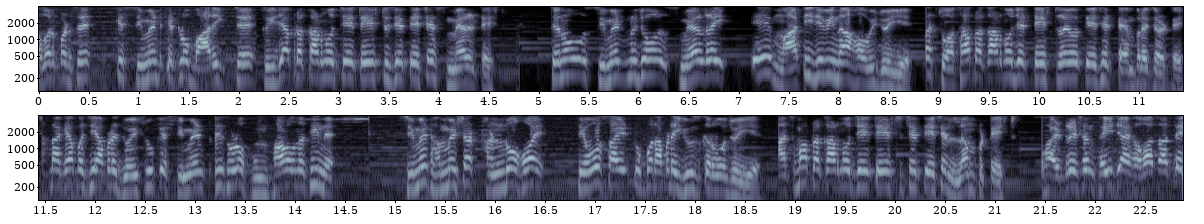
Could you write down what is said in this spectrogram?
ખબર પડશે કે સિમેન્ટ કેટલો બારીક છે. ત્રીજા પ્રકારનો જે ટેસ્ટ છે તે છે સ્મેલ ટેસ્ટ. તેનો સિમેન્ટનું જો સ્મેલ રહી એ માટી જેવી ના હોવી જોઈએ. ચોથા પ્રકારનો જે ટેસ્ટ રહ્યો તે છે ટેમ્પરેચર ટેસ્ટ નાખ્યા પછી આપણે જોઈશું કે સિમેન્ટ થોડો હુંફાળો નથી ને, સિમેન્ટ હંમેશા ઠંડો હોય તેવો સાઇટ ઉપર આપણે યુઝ કરવો જોઈએ. પાંચમા પ્રકારનો જે ટેસ્ટ છે તે છે લંપ ટેસ્ટ હાઇડ્રેશન થઈ જાય હવા સાથે,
